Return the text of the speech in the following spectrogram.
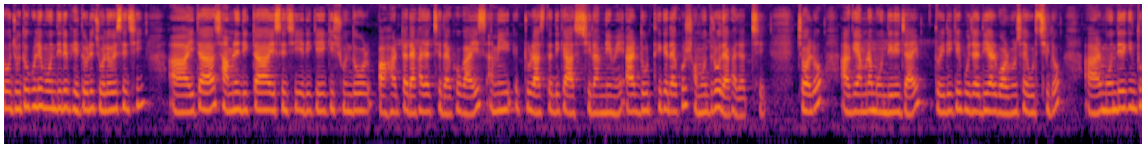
তো জুতো খুলে মন্দিরে ভেতরে চলেও এসেছি এটা সামনের দিকটা এসেছি, এদিকে কি সুন্দর পাহাড়টা দেখা যাচ্ছে। দেখো গাইস আমি একটু রাস্তার দিকে আসছিলাম নেমে, আর দূর থেকে দেখো সমুদ্রও দেখা যাচ্ছে। চলো, আগে আমরা মন্দিরে যাই। তো এদিকে পূজা দিয়ে আর বর্মশাই উঠছিল। আর মন্দিরে কিন্তু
